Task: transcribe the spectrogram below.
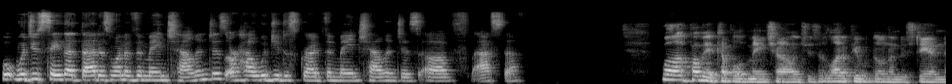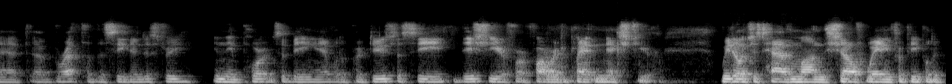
Well, would you say that that is one of the main challenges, or how would you describe the main challenges of ASTA? Well, probably a couple of main challenges. A lot of people don't understand that uh, breadth of the seed industry and the importance of being able to produce a seed this year for a farmer to plant next year. We don't just have them on the shelf waiting for people to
